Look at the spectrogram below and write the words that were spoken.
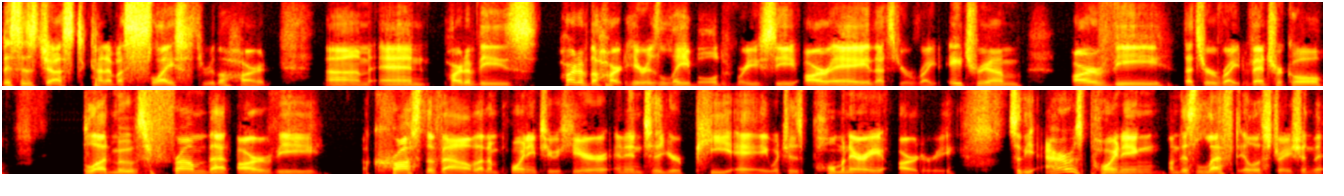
this is just kind of a slice through the heart. Um, and part of these, part of the heart here is labeled where you see RA, that's your right atrium, RV, that's your right ventricle. Blood moves from that RV across the valve that I'm pointing to here and into your PA, which is pulmonary artery. So the arrows pointing on this left illustration, the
